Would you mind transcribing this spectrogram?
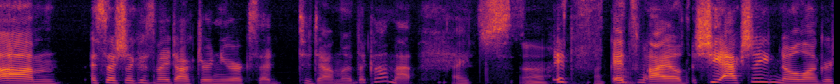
Um, especially because my doctor in New York said to download the Calm app. I just, uh, It's Okay. it's wild. She actually no longer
